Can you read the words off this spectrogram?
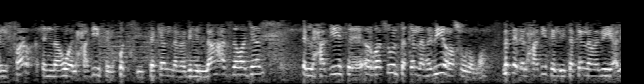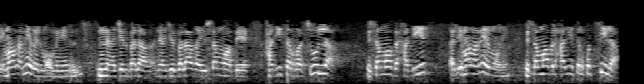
الفرق انه الحديث القدسي تكلم به الله عز وجل الحديث الرسول تكلم به رسول الله. مثل الحديث اللي تكلم به الإمام أمير المؤمنين نهج البلاغة. نهج البلاغة يسمى بحديث الرسول؟ لا. يسمى بحديث الإمام أمير المؤمنين. يسمى بالحديث القدسي؟ لا.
